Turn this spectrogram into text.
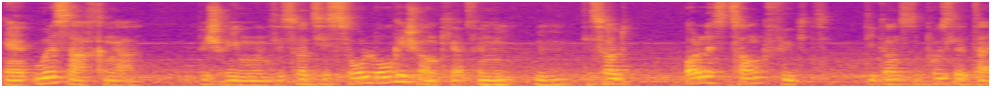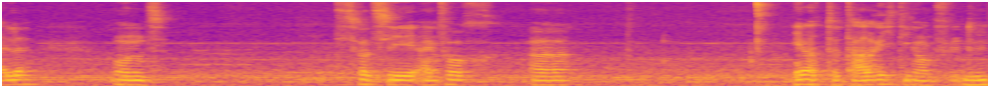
äh, Ursachen auch beschrieben und das hat sich so logisch angehört für mich. Mhm. mhm. Das hat alles zusammengefügt, die ganzen Puzzleteile und das hat sich einfach äh, ja, total richtig angefühlt. Mhm.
